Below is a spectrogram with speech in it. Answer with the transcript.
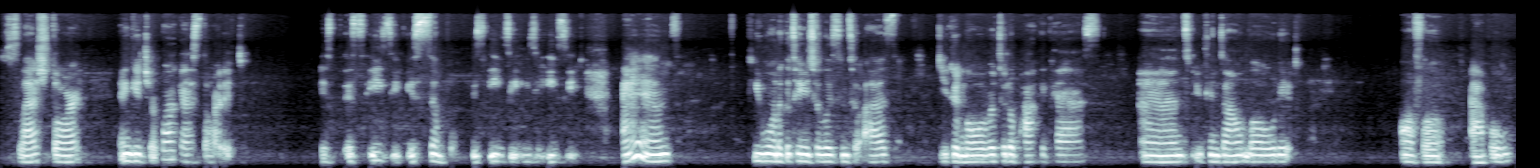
slash start and get your podcast started. It's, it's easy. It's simple. It's easy, easy, easy. And if you want to continue to listen to us, you can go over to the Pocket Cast and you can download it off of Apple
